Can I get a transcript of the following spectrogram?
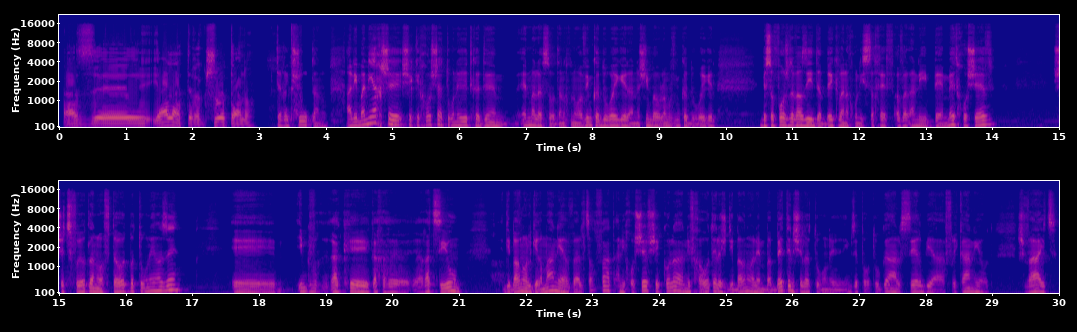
אז אה, יאללה, תרגשו אותנו. תרגשו אותנו. אני מניח ש, שככל שהטורניר יתקדם, אין מה לעשות, אנחנו אוהבים כדורגל, אנשים בעולם אוהבים כדורגל, בסופו של דבר זה יידבק ואנחנו ניסחף, אבל אני באמת חושב שצפויות לנו הפתעות בטורניר הזה. אה, אם כבר, רק אה, ככה הערת סיום, דיברנו על גרמניה ועל צרפת, אני חושב שכל הנבחרות האלה שדיברנו עליהן בבטן של הטורניר, אם זה פורטוגל, סרביה, אפריקניות, שווייץ,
